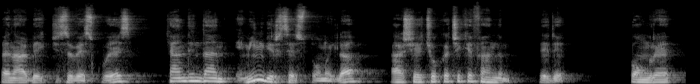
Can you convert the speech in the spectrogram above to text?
Fener bekçisi Vesquez kendinden emin bir ses tonuyla her şey çok açık efendim dedi. Kongre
